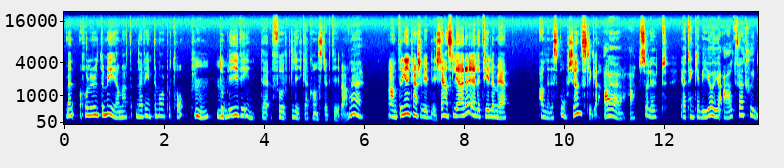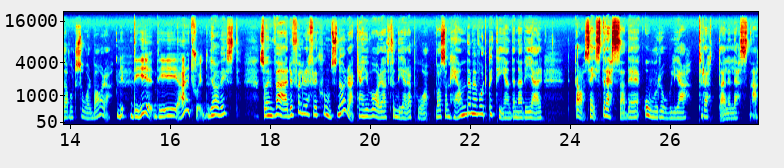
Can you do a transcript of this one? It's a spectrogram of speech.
Men håller du inte med om att när vi inte mår på topp då blir vi inte fullt lika konstruktiva? Nej. Antingen kanske vi blir känsligare eller till och med alldeles okänsliga. Ja, ja, ja, absolut. Jag tänker, vi gör ju allt för att skydda vårt sårbara. Det, det är ett skydd. Ja, visst. Så en värdefull reflektionssnurra kan ju vara att fundera på vad som händer med vårt beteende när vi är ja, säg stressade, oroliga, trötta eller ledsna.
